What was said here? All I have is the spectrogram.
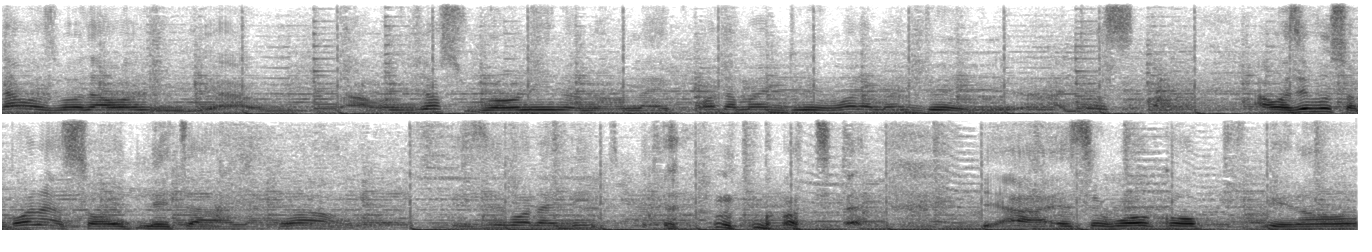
that was what I was. Yeah, I was just running, and I was like, what am I doing? What am I doing? You know, I just, I was even surprised when I saw it later. Like, wow, is this what I did? but uh, yeah, it's a World Cup. You know,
